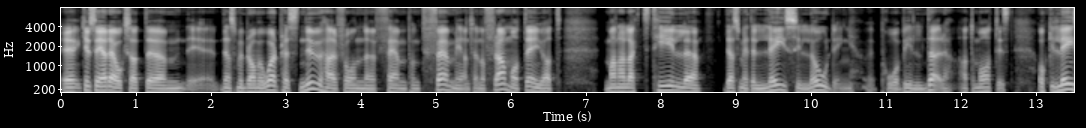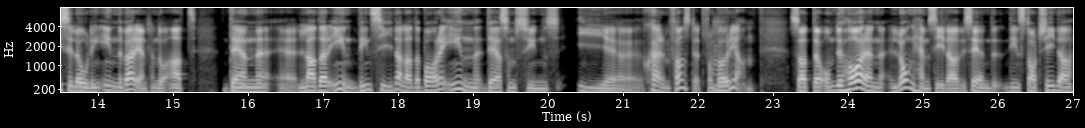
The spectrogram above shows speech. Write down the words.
Eh, Jag kan säga det också att eh, den som är bra med Wordpress nu här från eh, 5.5 egentligen och framåt, det är ju att man har lagt till eh, det som heter lazy loading eh, på bilder automatiskt. Och lazy loading innebär egentligen då att den eh, laddar in, din sida laddar bara in det som syns i eh, skärmfönstret från Mm. början. Så att om du har en lång hemsida, vi säger din startsida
